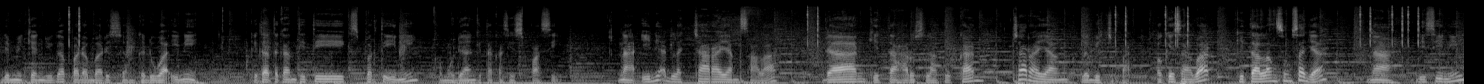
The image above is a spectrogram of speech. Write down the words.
Demikian juga pada baris yang kedua ini. Kita tekan titik seperti ini, kemudian kita kasih spasi. Nah, ini adalah cara yang salah dan kita harus lakukan cara yang lebih cepat. Oke sahabat, kita langsung saja. Nah, di sini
